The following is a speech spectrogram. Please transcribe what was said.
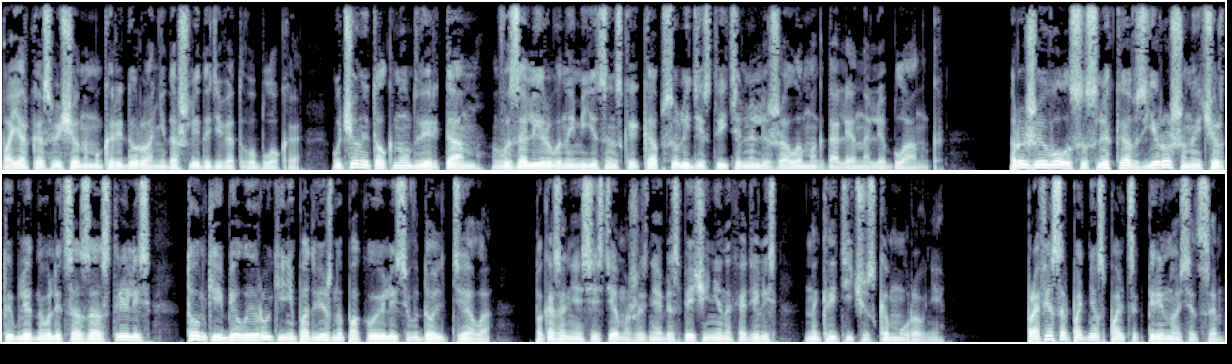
По ярко освещенному коридору они дошли до девятого блока. Ученый толкнул дверь там, в изолированной медицинской капсуле, действительно лежала Магдалена Лебланк. Рыжие волосы слегка взъерошены, черты бледного лица заострились, тонкие белые руки неподвижно покоились вдоль тела. Показания системы жизнеобеспечения находились на критическом уровне. Профессор поднес пальцы к переносице.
